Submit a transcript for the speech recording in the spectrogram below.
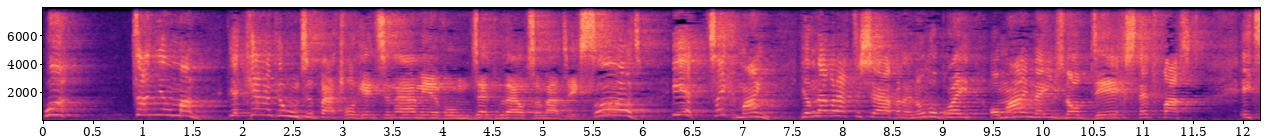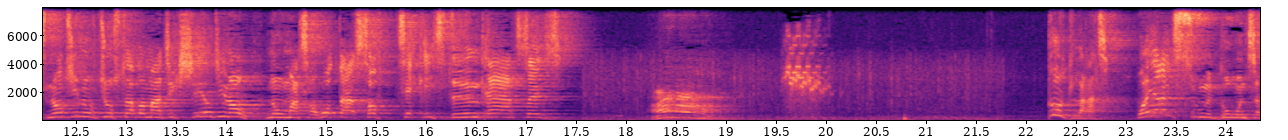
What? Daniel, man, you can't go into battle against an army of undead without a magic sword. Here, take mine. You'll never have to sharpen another blade, or my name's not Dirk Steadfast. It's not enough just to have a magic shield, you know, no matter what that soft, ticky Sturngard says. Ah. Good lad. Why, I'd sooner go into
